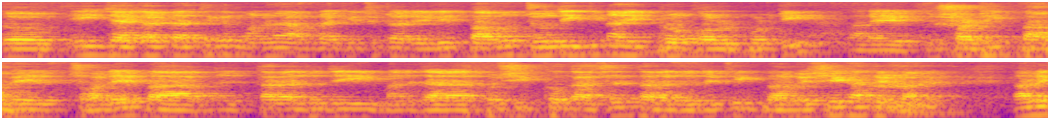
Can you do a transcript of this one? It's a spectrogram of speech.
তো এই জায়গাটা থেকে মনে হয় আমরা কিছুটা রিলিফ পাবো। যদি কিনা এই প্রকল্পটি মানে সঠিকভাবে চলে বা তারা যদি মানে যারা প্রশিক্ষক আছেন, তারা যদি ঠিকভাবে শেখাতে পারে, তাহলে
